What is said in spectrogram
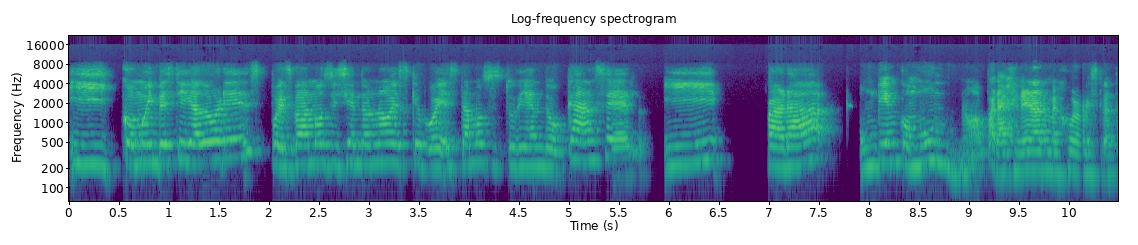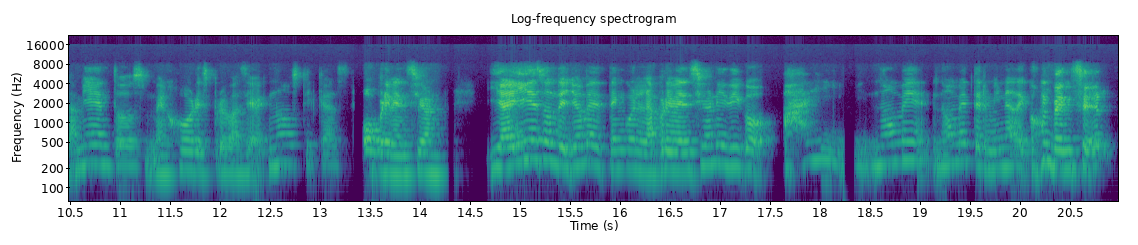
Y como investigadores, pues vamos diciendo, no, es que estamos estudiando cáncer y para un bien común, ¿no? Para generar mejores tratamientos, mejores pruebas diagnósticas o prevención. Y ahí es donde yo me detengo en la prevención y digo, ay, no me, no me termina de convencer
